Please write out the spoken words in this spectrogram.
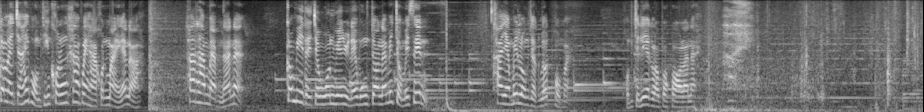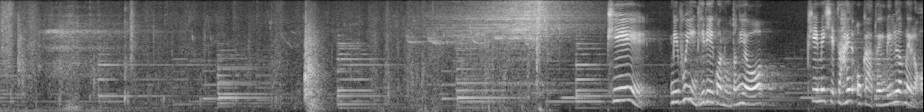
ก็เลยจะให้ผมทิ้งคนข้างๆไปหาคนใหม่กันเหรอ ถ้าทำแบบนั้นน่ะ ก็มีแต่จะวนเวียนอยู่ในวงจรนั้นไม่จบไม่สิ้น ถ้ายังไม่ลงจากรถผมอะ ผมจะเรียกรปภแล้วนะ พี่มีผู้หญิงที่ดีกว่าหนูตั้งเยอะ พี่ไม่คิดจะให้โอกาสตัวเองได้เลือกหน่อยเหรอ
